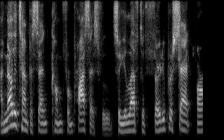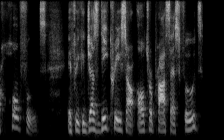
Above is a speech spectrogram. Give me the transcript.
Another 10% come from processed food. So you're left with 30% are whole foods. If we could just decrease our ultra processed foods,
